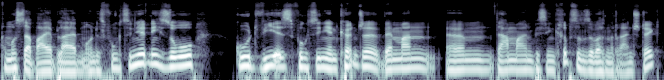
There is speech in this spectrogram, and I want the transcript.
man muss dabei bleiben und es funktioniert nicht so gut, wie es funktionieren könnte, wenn man ähm, da mal ein bisschen Grips und sowas mit reinsteckt.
